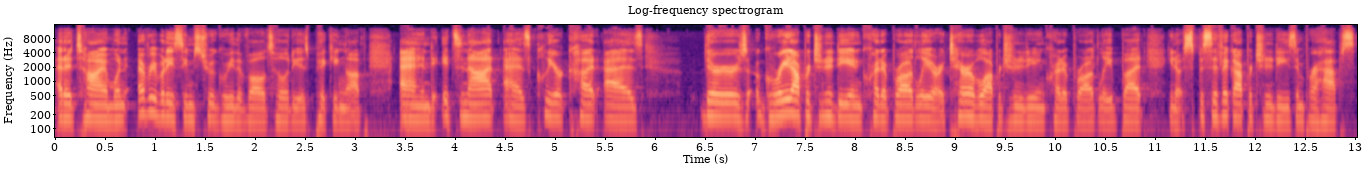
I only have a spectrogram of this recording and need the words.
at a time when everybody seems to agree that volatility is picking up and it's not as clear cut as there's a great opportunity in credit broadly or a terrible opportunity in credit broadly, but you know specific opportunities and perhaps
